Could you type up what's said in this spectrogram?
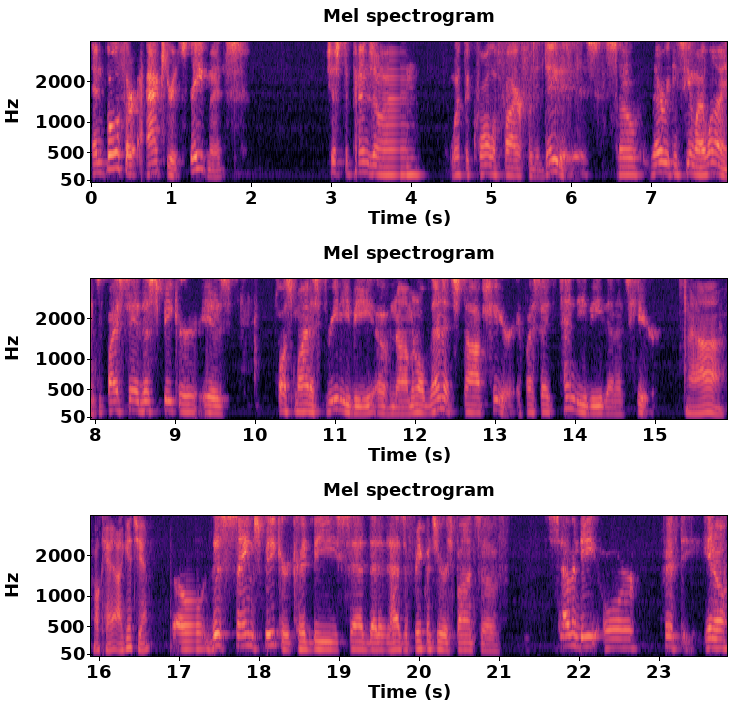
And both are accurate statements, just depends on what the qualifier for the data is. So there we can see my lines. If I say this speaker is plus minus 3 dB of nominal, then it stops here. If I say it's 10 dB, then it's here. Ah, okay, I get you. So this same speaker could be said that it has a frequency response of 70 or 50, you know,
